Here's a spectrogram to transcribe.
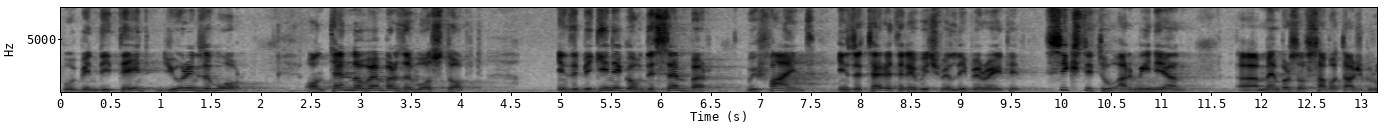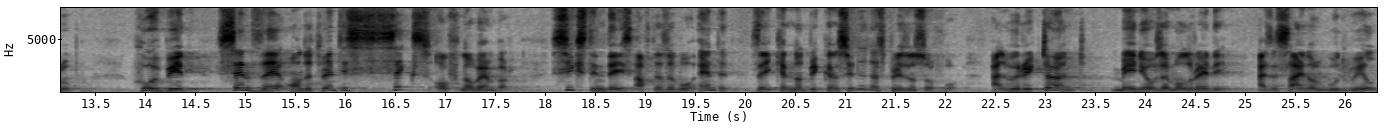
who've been detained during the war. On 10 November, the war stopped. In the beginning of December, we find in the territory which we liberated 62 Armenian uh, members of sabotage group who have been sent there on the 26th of November. 16 days after the war ended. They cannot be considered as prisoners of war. And we returned many of them already as a sign of goodwill,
